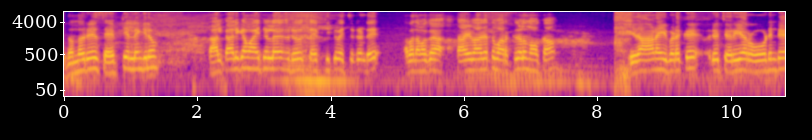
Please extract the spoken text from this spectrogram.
ഇതൊന്നൊരു സേഫ്റ്റി അല്ലെങ്കിലും താൽക്കാലികമായിട്ടുള്ള ഒരു സേഫ്റ്റിക്ക് വെച്ചിട്ടുണ്ട്. അപ്പൊ നമുക്ക് താഴ്ഭാഗത്ത് വർക്കുകൾ നോക്കാം. ഇതാണ് ഇവിടേക്ക് ഒരു ചെറിയ റോഡിന്റെ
